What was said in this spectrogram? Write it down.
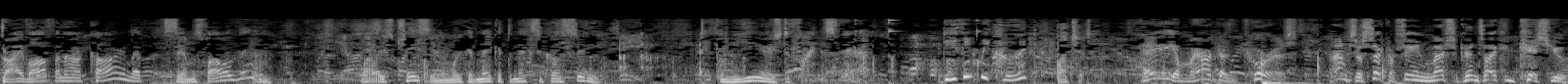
drive off in our car, and let Sims follow them. While he's chasing them, we could make it to Mexico City. Take him years to find us there. Do you think we could? Watch it. Hey, American tourists. I'm so sick of seeing Mexicans I can kiss you.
